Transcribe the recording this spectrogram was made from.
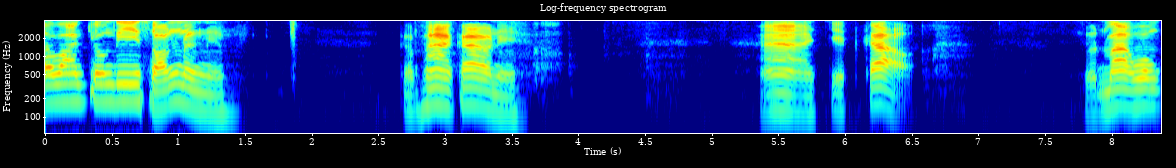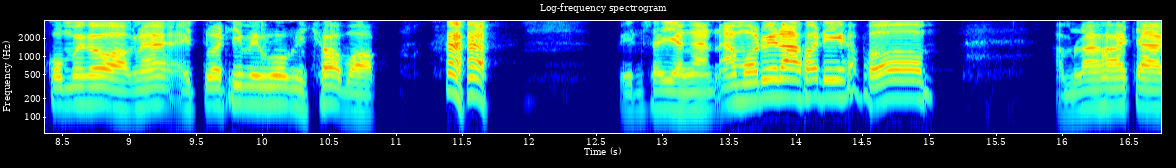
ระวังจงดีสองหนึ่งเนี่ยกับห้าเก้านี่ห้าเจ็ดเก้าส่วนมากวงกลมไม่ค่อยออกนะ ไอตัวที่ไม่วงนี่ชอบออก เป็นซะอย่างนั้นอะหมดเวลาพอดีครับผมอำลาพาจาก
